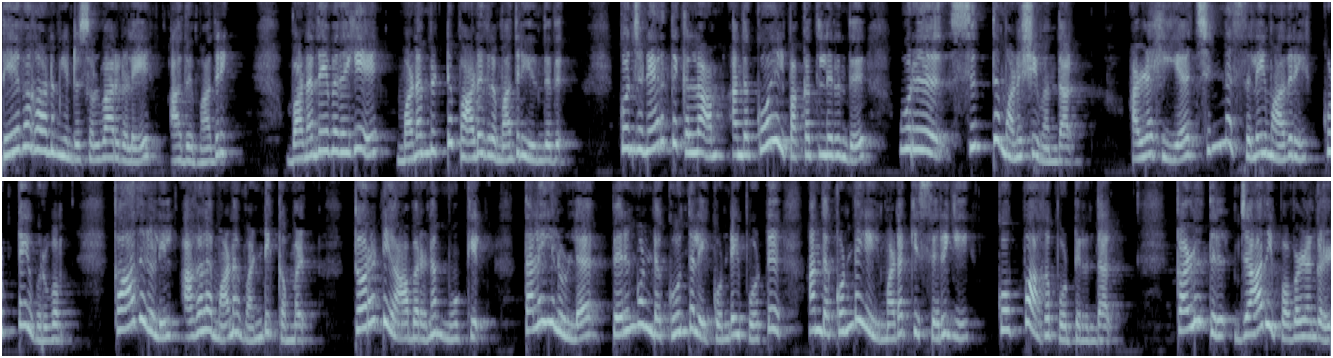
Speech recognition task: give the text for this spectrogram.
தேவகானம் என்று சொல்வார்களே அது மாதிரி. வனதேவதையே மனம் விட்டு பாடுகிற மாதிரி இருந்தது. கொஞ்ச நேரத்துக்கெல்லாம் அந்த கோயில் பக்கத்திலிருந்து ஒரு சித்து மனுஷி வந்தாள். அழகிய சின்ன சிலை மாதிரி குட்டை உருவம் காதுகளில் அகலமான வண்டி கம்மல் தொரட்டி ஆபரணம் மூக்கில் தலையில் உள்ள பெருங்கொண்ட கூந்தலை கொண்டை போட்டு அந்த கொண்டையை மடக்கி செருகி கொப்பாக போட்டிருந்தாள். கழுத்தில் ஜாதி பவழங்கள்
